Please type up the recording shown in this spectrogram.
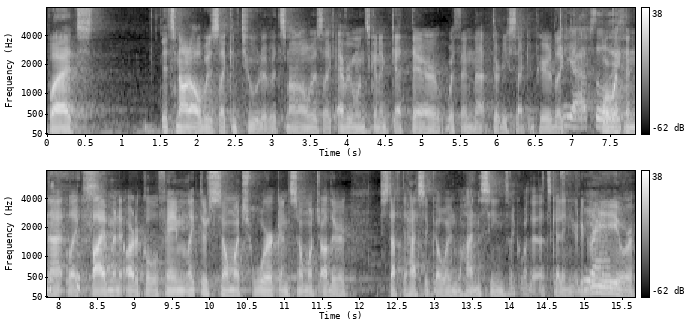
but it's not always like intuitive. It's not always like everyone's gonna get there within that 30 second period, like Yeah, absolutely. or within that like five minute article of fame. Like there's so much work and so much other stuff that has to go in behind the scenes, like whether that's getting your degree Yeah. or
